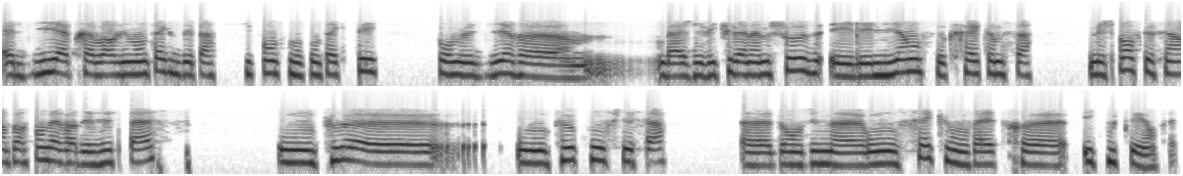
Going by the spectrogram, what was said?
elle dit après avoir lu mon texte, des participantes m'ont contacté pour me dire bah, j'ai vécu la même chose et les liens se créent comme ça. Mais je pense que c'est important d'avoir des espaces où on peut où on peut confier ça euh, dans une où on sait qu'on va être euh, écouté en fait.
